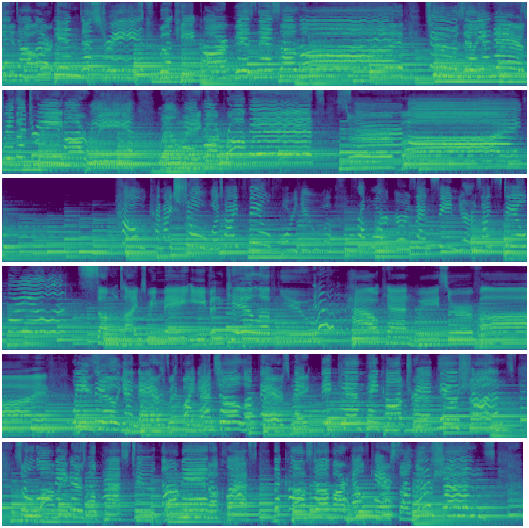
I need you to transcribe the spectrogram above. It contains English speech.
can we survive? We zillionaires with financial affairs make big campaign contributions. So lawmakers will pass to the middle class the cost of our healthcare solutions.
